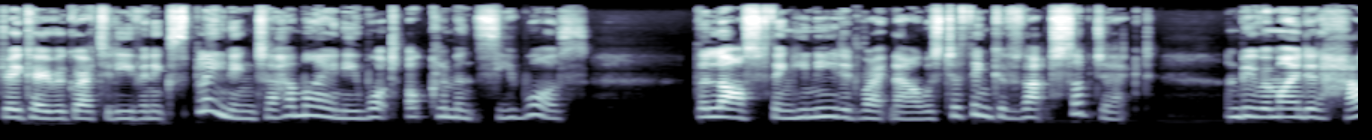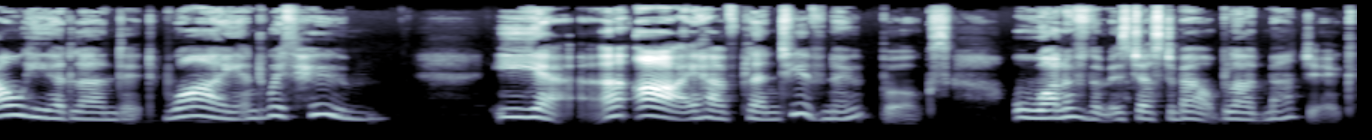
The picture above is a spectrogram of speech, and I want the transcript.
Draco regretted even explaining to Hermione what occlumency was. The last thing he needed right now was to think of that subject, and be reminded how he had learned it, why, and with whom. Yeah, uh, I have plenty of notebooks. One of them is just about blood magic.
